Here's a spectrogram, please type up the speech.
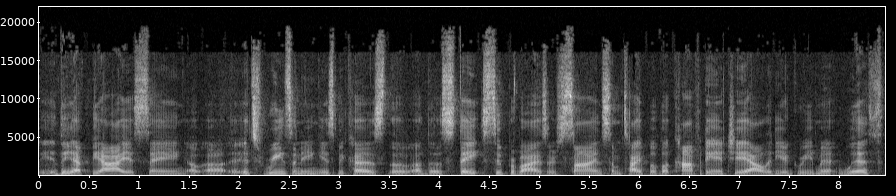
the FBI is saying uh, uh, its reasoning is because the, uh, the state supervisor signed some type of a confidentiality agreement with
